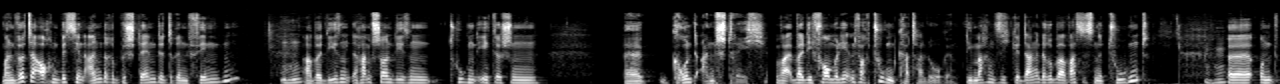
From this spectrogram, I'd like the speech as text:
Man wird da auch ein bisschen andere Bestände drin finden. Mhm. Aber diesen haben schon diesen tugendethischen äh, Grundanstrich, weil, weil die formulieren einfach Tugendkataloge. Die machen sich Gedanken darüber, was ist eine Tugend mhm. äh, und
